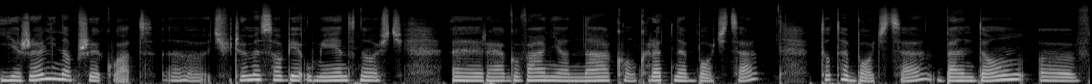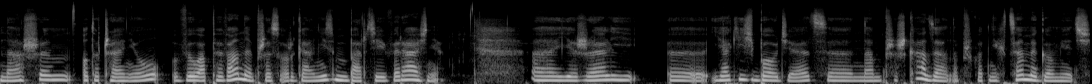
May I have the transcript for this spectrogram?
Jeżeli na przykład e, ćwiczymy sobie umiejętność reagowania na konkretne bodźce, to te bodźce będą w naszym otoczeniu wyłapywane przez organizm bardziej wyraźnie. Jeżeli jakiś bodziec nam przeszkadza, na przykład nie chcemy go mieć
